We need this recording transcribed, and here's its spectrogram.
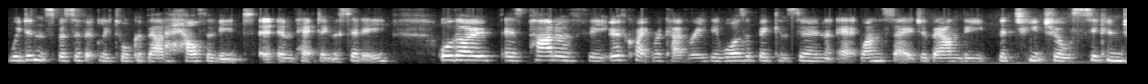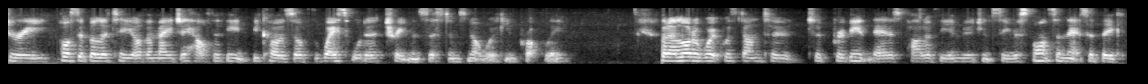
we didn't specifically talk about a health event impacting the city. Although, as part of the earthquake recovery, there was a big concern at one stage about the potential secondary possibility of a major health event because of the wastewater treatment systems not working properly. But a lot of work was done to, to prevent that as part of the emergency response, and that's a big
